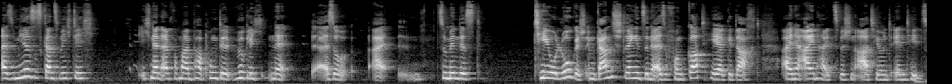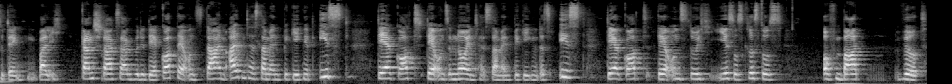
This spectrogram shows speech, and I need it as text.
also mir ist es ganz wichtig, ich nenne einfach mal ein paar Punkte, wirklich eine, also äh, zumindest theologisch im ganz strengen Sinne, also von Gott her gedacht, eine Einheit zwischen AT und NT mhm. zu denken, weil ich ganz stark sagen würde, der Gott, der uns da im Alten Testament begegnet, ist der Gott, der uns im Neuen Testament begegnet. Es ist der Gott, der uns durch Jesus Christus offenbart wird.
